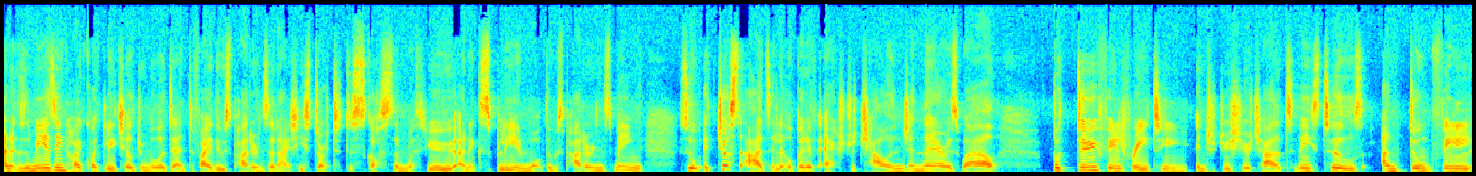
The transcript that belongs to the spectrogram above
and it's amazing how quickly children will identify those patterns and actually start to discuss them with you and explain what those patterns mean. So it just adds a little bit of extra challenge in there as well. But do feel free to introduce your child to these tools and don't feel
